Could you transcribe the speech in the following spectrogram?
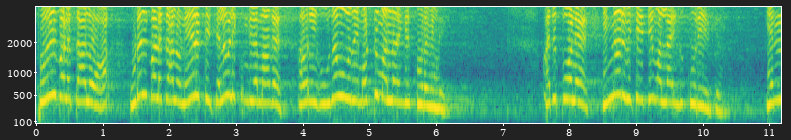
பொருள் பலத்தாலோ உடல் பலத்தாலும் நேரத்தை செலவழிக்கும் விதமாக அவர்களுக்கு உதவுவதை மட்டும் அல்ல இங்கு கூறவில்லை. அதுபோல இன்னொரு விஷயத்தையும் அல்ல இங்கு கூறியிருக்கிறார் என்ன?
